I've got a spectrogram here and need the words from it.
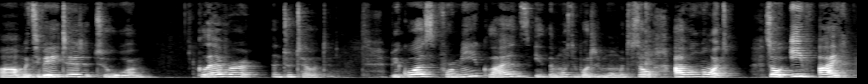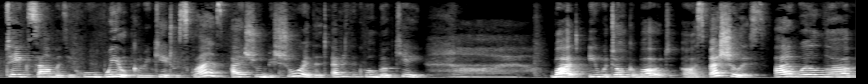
uh, motivated, too um, clever, and too talented. Because for me, clients is the most important moment. So I will not. So if I take somebody who will communicate with clients, I should be sure that everything will be okay. But if we talk about uh, specialists, I will uh,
